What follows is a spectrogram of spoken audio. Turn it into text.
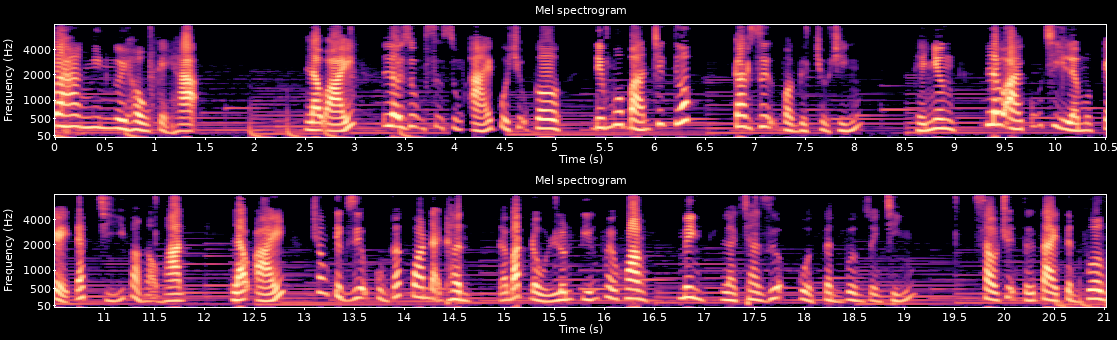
và hàng nghìn người hầu kẻ hạ. Lão Ái lợi dụng sự sủng ái của triệu cơ để mua bán chức tước, can dự vào việc triều chính. Thế nhưng, lâu Ái cũng chỉ là một kẻ đắc chí và ngạo mạn. Lão Ái trong tiệc rượu cùng các quan đại thần đã bắt đầu lớn tiếng khoe khoang mình là cha dượng của Tần Vương Doanh Chính. Sau chuyện tới tài Tần Vương,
